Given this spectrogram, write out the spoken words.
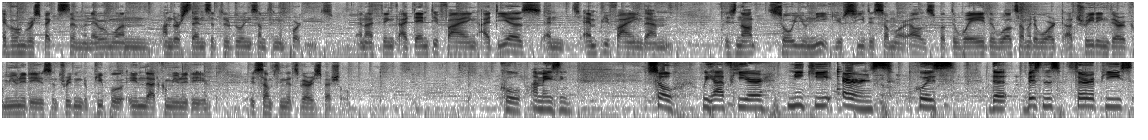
everyone respects them and everyone understands that they're doing something important. And I think identifying ideas and amplifying them is not so unique. You see this somewhere else, but the way the World Summit Award are treating their communities and treating the people in that community is something that's very special. Cool, amazing. So we have here Nikki Ernst, who is the business therapies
